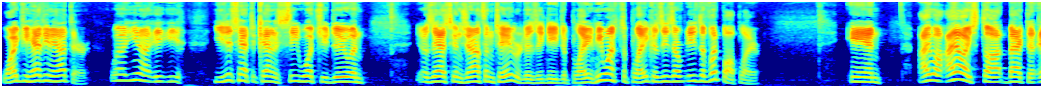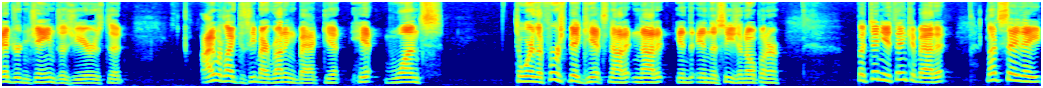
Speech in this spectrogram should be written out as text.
why'd you have him out there?" Well, you know, you, you just have to kind of see what you do. And I was asking Jonathan Taylor, does he need to play? And he wants to play because he's a he's a football player. And I I always thought back to Edgerrin James's years that I would like to see my running back get hit once, to where the first big hit's not not in in the season opener. But then you think about it. Let's say they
